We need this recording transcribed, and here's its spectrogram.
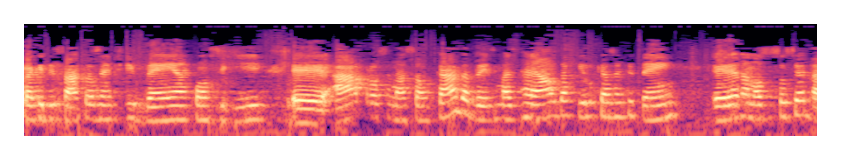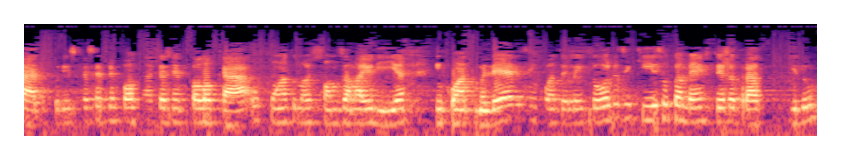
para que de fato a gente venha conseguir é, a aproximação cada vez mais real daquilo que a gente tem é, na nossa sociedade. Por isso que é sempre importante a gente colocar o quanto nós somos a maioria, enquanto mulheres, enquanto eleitores, e que isso também esteja traduzido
